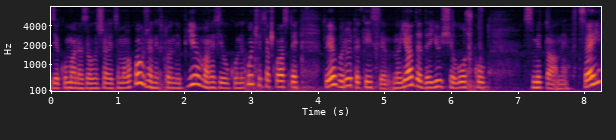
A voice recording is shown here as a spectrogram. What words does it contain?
як у мене залишається молоко, вже ніхто не п'є, в морозилку не хочеться класти, то я беру такий сир. Ну я додаю ще ложку сметани. В цей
